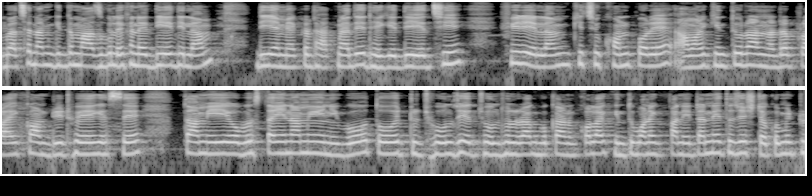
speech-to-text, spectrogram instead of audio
পাচ্ছেন, আমি কিন্তু মাছগুলো এখানে দিয়ে দিলাম। দিয়ে আমি একটা ঢাকনা দিয়ে ঢেকে দিয়েছি। ফিরে এলাম কিছুক্ষণ পরে। আমার কিন্তু রান্নাটা প্রায় কমপ্লিট হয়ে গেছে। তো আমি এই অবস্থায় নামিয়ে নিব। তো একটু ঝোল যে ঝোল ঝোল রাখব, কারণ কলা কিন্তু অনেক পানি টানে তো চেষ্টা করব একটু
